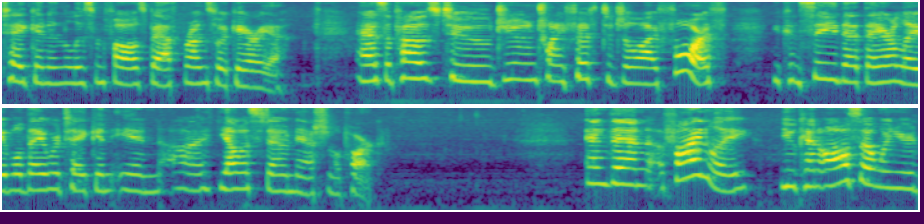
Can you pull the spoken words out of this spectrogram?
taken in the Lisbon Falls, Bath Brunswick area. As opposed to June 25th to July 4th, you can see that they are labeled, they were taken in uh, Yellowstone National Park. And then finally, you can also, when you're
